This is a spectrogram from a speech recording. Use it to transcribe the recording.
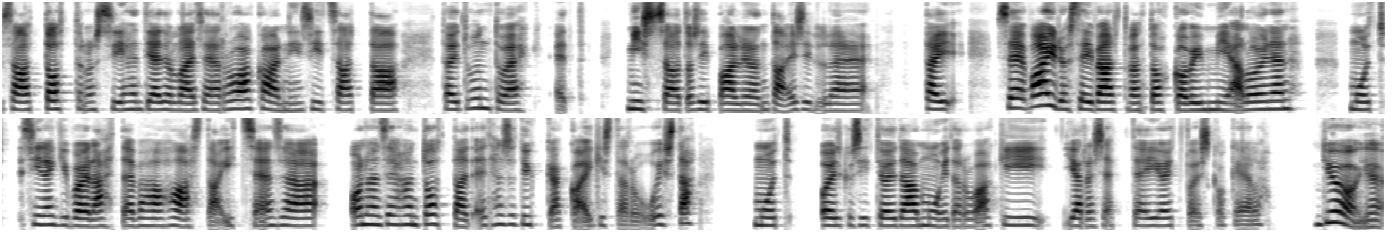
sä oot tottunut siihen tietynlaiseen ruokaan, niin siitä saattaa, tai tuntuu ehkä, että missä on tosi paljon, tai sille tai se vaihdos ei välttämättä ole kovin mieluinen, mutta siinäkin voi lähteä vähän haastaa itseensä. Onhan se ihan totta, että ethän sä tykkää kaikista ruuista, mutta olisiko sitten joitain muita ruokia ja reseptejä, joita voisi kokeilla? Joo, ja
